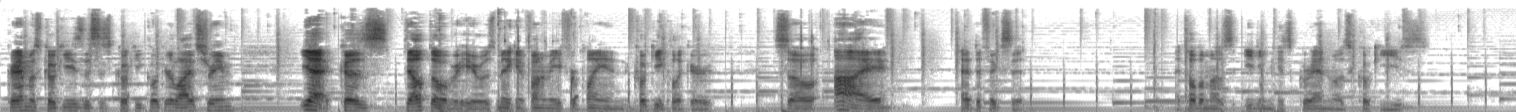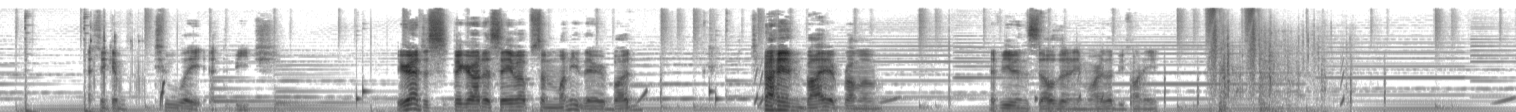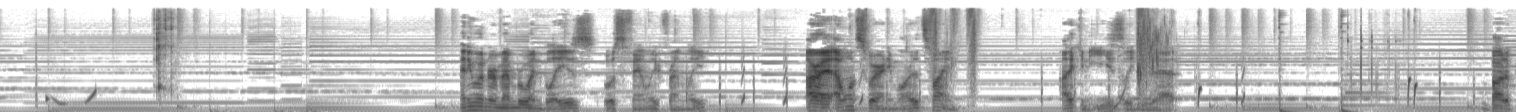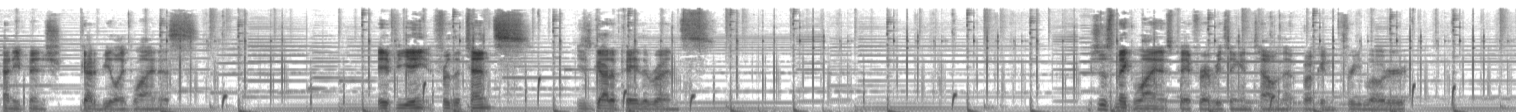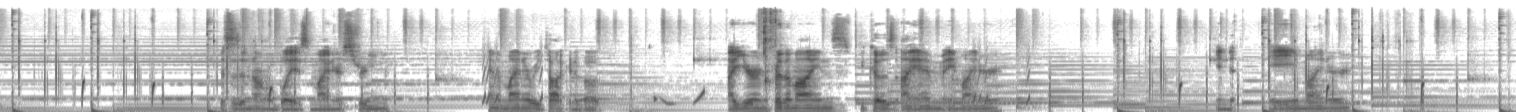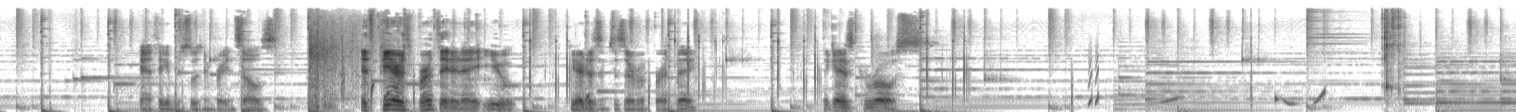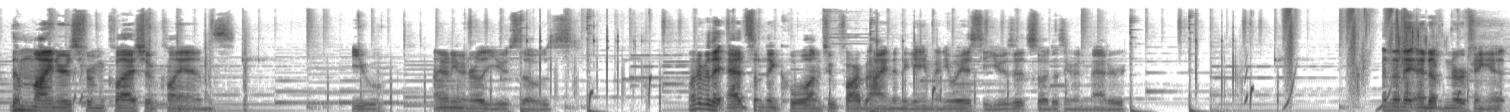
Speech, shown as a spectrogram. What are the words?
Grandma's Cookies, this is Cookie Clicker live stream. Yeah, because Delta over here was making fun of me for playing Cookie Clicker, so I had to fix it. I told him I was eating his grandma's cookies. I think I'm too late at the beach. You're gonna have to figure out how to save up some money there, bud. Try and buy it from him. If he even sells it anymore, that'd be funny. Anyone remember when Blaze was family friendly? Alright, I won't swear anymore, it's fine. I can easily do that. About a penny pinch, gotta be like Linus. If he ain't for the tents, he's gotta pay the rents. Should just make Linus pay for everything in town, that fucking freeloader. This is a normal Blaze miner stream. What kind of miner are we talking about? I yearn for the mines because I am a miner. And a miner. Yeah, I think I'm just losing brain cells. It's Pierre's birthday today. Ew. Pierre doesn't deserve a birthday. The guy's gross. The miners from Clash of Clans. Ew. I don't even really use those. Whenever they add something cool, I'm too far behind in the game anyways to use it, so it doesn't even matter. And then they end up nerfing it.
